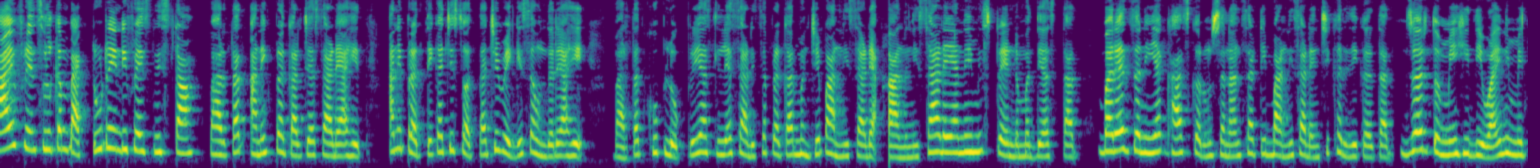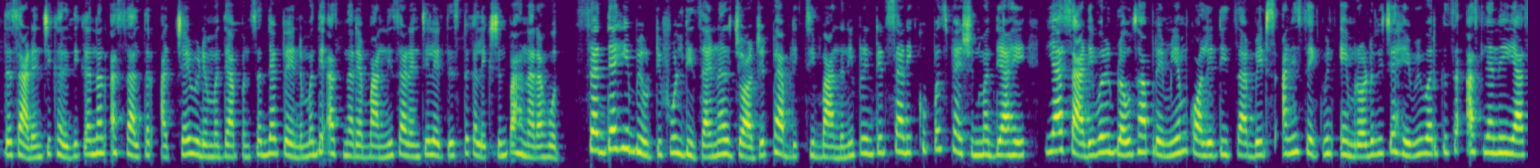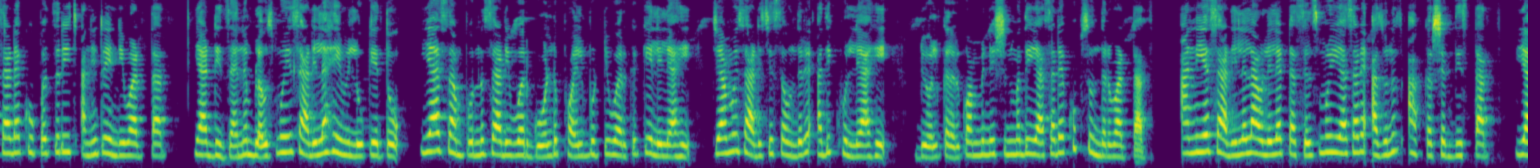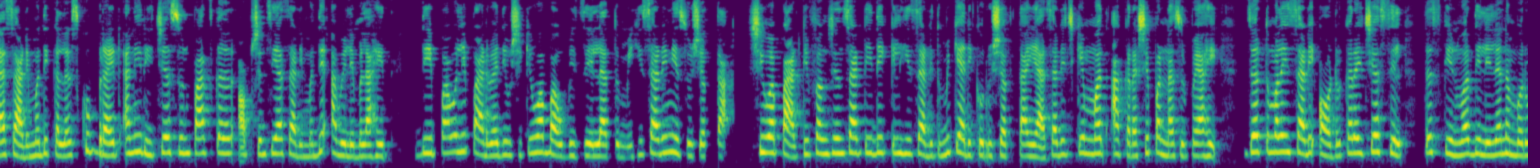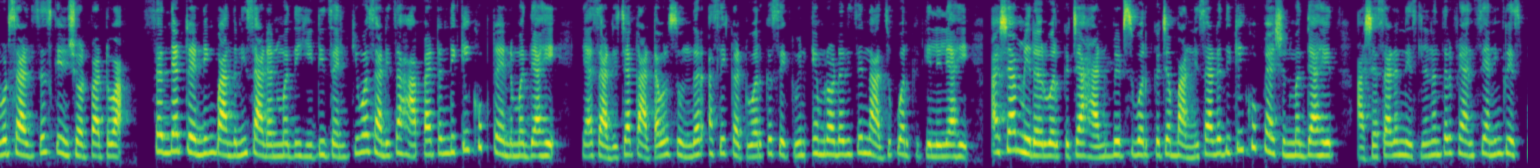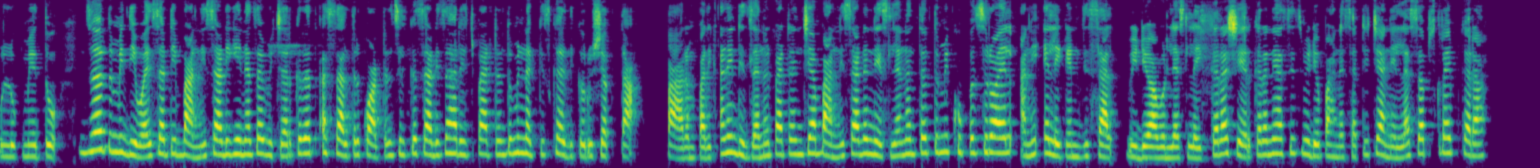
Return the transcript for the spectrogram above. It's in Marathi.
Hi friends welcome back to trendy fashionista भारतात अनेक प्रकारच्या साड्या आहेत आणि प्रत्येकाची स्वतःची वेगळी सौंदर्य आहे. भारतात खूप लोकप्रिय असलेल्या साडीचा प्रकार म्हणजे बांधणी साड्या. बांधणी साड्या या नेहमीच ट्रेंडमध्ये असतात. बऱ्याच जणी या खास करून सणांसाठी बांधणी साड्यांची खरेदी करतात. जर तुम्ही ही दिवाळी निमित्त साड्यांची खरेदी करणार असाल तर आजच्या व्हिडिओमध्ये आपण सध्या ट्रेंडमध्ये असणाऱ्या बांधणी साड्यांचे लेटेस्ट कलेक्शन पाहणार आहोत. सध्या ही ब्युटिफुल डिझायनर जॉर्जेट फॅब्रिकची बांधणी प्रिंटेड साडी खूपच फॅशनमध्ये आहे. या साडीवरील ब्लाऊज हा प्रीमियम क्वालिटीचा बीट्स आणि सेक्विन एम्ब्रॉयडरीच्या हेवी वर्कचा असल्याने या साड्या खूपच रिच आणि ट्रेंडी वाटतात. या डिझायनर ब्लाऊजमुळे साडीला हेवी लुक येतो. या संपूर्ण साडीवर गोल्ड फॉईल बुट्टी वर्क केलेले आहे. ज्यामुळे साडीचे सौंदर्य अधिक खुलले आहे. ड्युअल कलर कॉम्बिनेशनमध्ये या साड्या खूप सुंदर वाटतात. आणि या साडीला लावलेल्या टसेल्समुळे या साड्या अजूनच आकर्षक दिसतात. या साडीमध्ये कलर्स खूप ब्राईट आणि रिच असून पाच कलर ऑप्शन्स या साडीमध्ये अवेलेबल आहेत. दीपावली पाडव्या दिवशी किंवा भाऊबीजेला तुम्ही ही साडी नेसू शकता. शिवाय पार्टी फंक्शनसाठी देखील ही साडी तुम्ही कॅरी करू शकता. या साडीची किंमत अकराशे पन्नास रुपये आहे. जर तुम्हाला ही साडी ऑर्डर करायची असेल तर स्क्रीनवर दिलेल्या नंबरवर साडीचा स्क्रीनशॉट पाठवा. सध्या ट्रेंडिंग बांधणी साड्यांमध्ये ही डिझाईन किंवा साडीचा हा पॅटर्न देखील खूप ट्रेंडमध्ये आहे. या साडीच्या काठावर सुंदर असे कटवर्क सेक्विन एम्ब्रॉयडरीचे नाजूक वर्क केलेले आहे. अशा मिरर वर्कच्या हँड बीड्स वर्कच्या बांधणी साड्या देखील खूप फॅशनमध्ये आहेत. अशा साड्या नेसल्यानंतर फॅन्सी आणि ग्रेसफुल लुक मिळतो. जर तुम्ही दिवाळीसाठी बांधणी साडी घेण्याचा विचार करत असाल तर कॉटन सिल्क साडीचा हा रिच पॅटर्न तुम्ही नक्कीच खरेदी करू शकता. पारंपरिक आणि डिझायनर पॅटर्नच्या बांधणी साड्या नेसल्यानंतर तुम्ही खूपच रॉयल आणि एलिगंट दिसाल. व्हिडिओ आवडल्यास लाईक करा शेअर करा आणि असेच व्हिडिओ पाहण्यासाठी चॅनेलला सबस्क्राईब करा.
